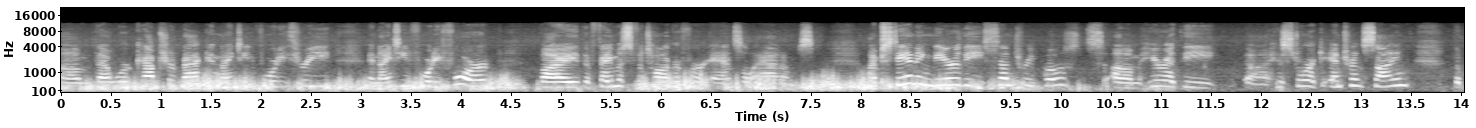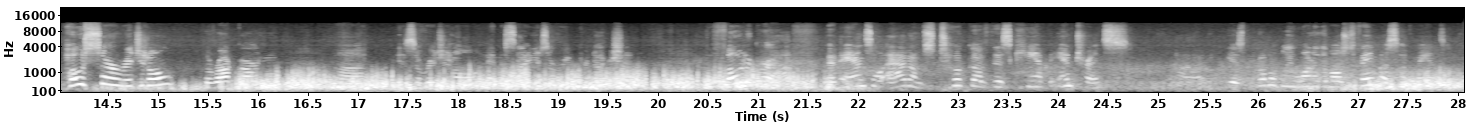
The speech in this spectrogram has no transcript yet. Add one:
um, that were captured back in 1943 and 1944 by the famous photographer Ansel Adams. I'm standing near the sentry posts um, here at the uh, historic entrance sign. The posts are original, the rock garden uh, is original, and the sign is a reproduction. The photograph that Ansel Adams took of this camp entrance is probably one of the most famous of Manzanar.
